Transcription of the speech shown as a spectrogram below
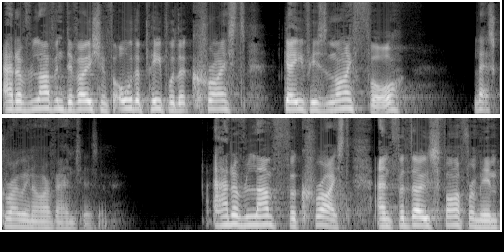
Out of love and devotion for all the people that Christ gave his life for, let's grow in our evangelism. Out of love for Christ and for those far from him,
